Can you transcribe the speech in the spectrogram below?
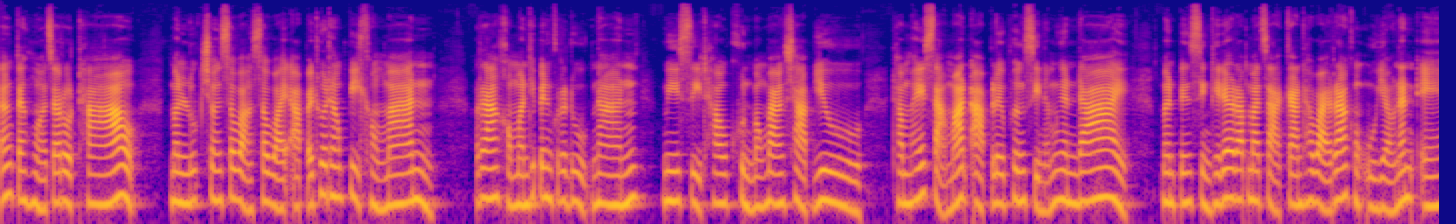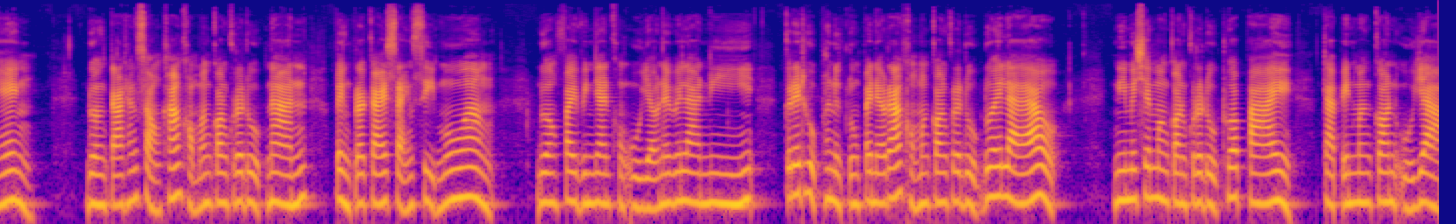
ตั้งแต่หัวจรดเท้า มันลุกชนสว่างสวัยอับไปทั่วทั้งปีกของมัน ร่างของมันที่เป็นกระดูกนั้น มีสีเทาขุ่นบางๆฉาบอยู่ทำให้สามารถอาบเปลวเพลิงสีน้ำเงินได้ มันเป็นสิ่งที่ได้รับมาจากการถวายร่างของอูเหยานั่นเอง ดวงตาทั้งสองข้างของมังกรกระดูกนั้น เปล่งประกายแสงสีม่วง ดวงไฟวิญญาณของอูเหยาในเวลานี้ ก็ได้ถูกผนึกลงไปในร่างของมังกรกระดูกด้วยแล้ว นี่ไม่ใช่มังกรกระดูกทั่วไป แต่เป็นมังกรอูเหยา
